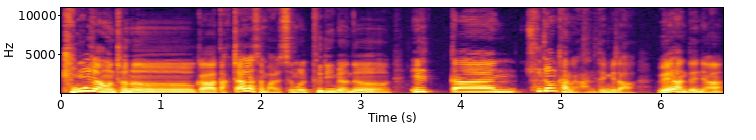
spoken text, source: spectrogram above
주무장은 저는가 딱 잘라서 말씀을 드리면은 일단 수정탄은 안 됩니다. 왜 안 되냐?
